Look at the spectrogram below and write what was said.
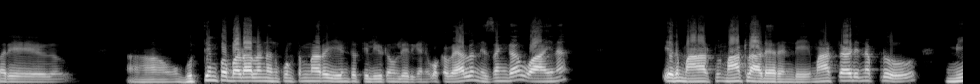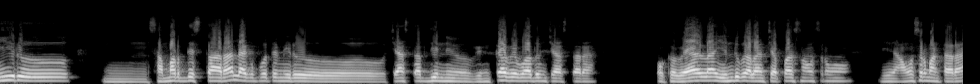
మరి గుర్తింపబడాలని అనుకుంటున్నారో ఏంటో తెలియటం లేదు కానీ ఒకవేళ నిజంగా ఆయన ఏదో మాట్లా మాట్లాడారండి. మాట్లాడినప్పుడు మీరు సమర్థిస్తారా? లేకపోతే మీరు చేస్తారా? దీన్ని ఇంకా వివాదం చేస్తారా? ఒకవేళ ఎందుకు అలా చెప్పాల్సిన అవసరం అవసరం అంటారా?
